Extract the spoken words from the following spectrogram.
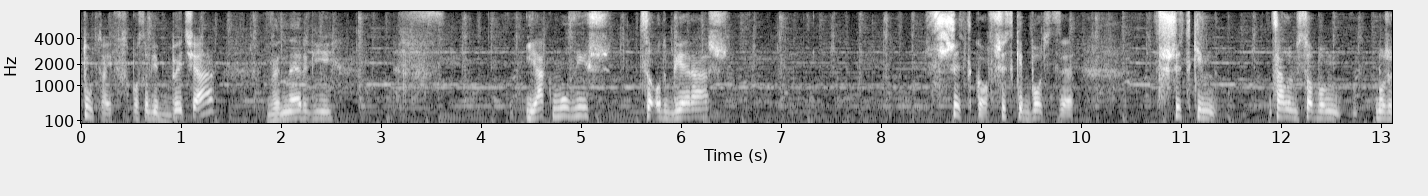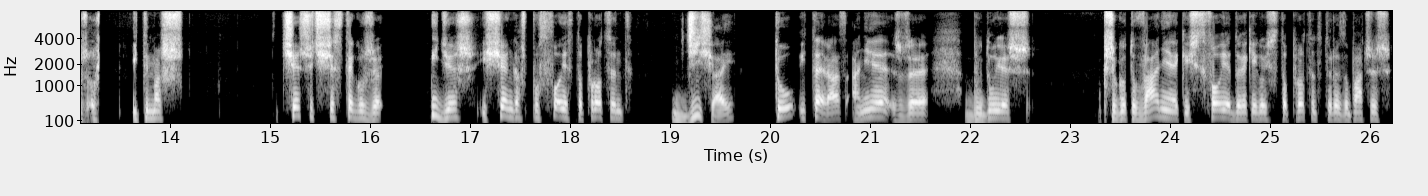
tutaj, w sposobie bycia, w energii, jak mówisz, co odbierasz, wszystko, wszystkie bodźce, wszystkim, całym sobą możesz osiągnąć. I ty masz cieszyć się z tego, że idziesz i sięgasz po swoje 100% dzisiaj, tu i teraz, a nie, że budujesz przygotowanie jakieś swoje do jakiegoś 100%, które zobaczysz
